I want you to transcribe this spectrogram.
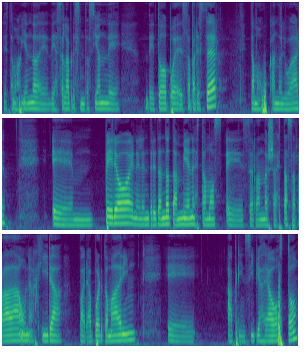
estamos viendo de, hacer la presentación de, Todo puede desaparecer, estamos buscando lugar, em, pero en el entretanto también estamos eh, cerrando, ya está cerrada una gira para Puerto Madryn a principios de agosto.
